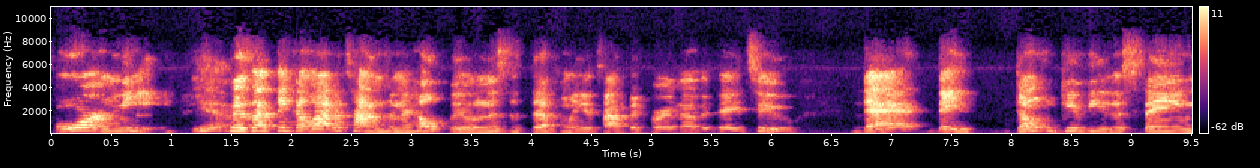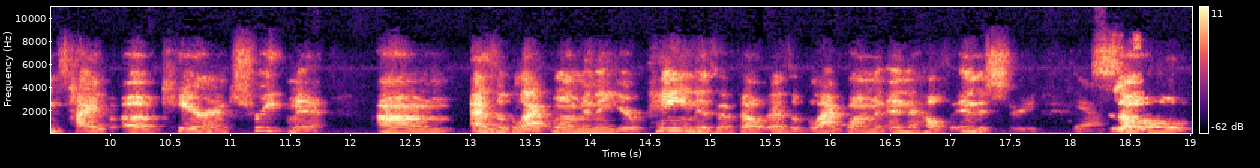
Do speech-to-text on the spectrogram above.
for me. Yeah. Because I think a lot of times in the health field, and this is definitely a topic for another day too, that they don't give you the same type of care and treatment um, as a black woman, and your pain isn't felt as a black woman in the health industry. Yeah. So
